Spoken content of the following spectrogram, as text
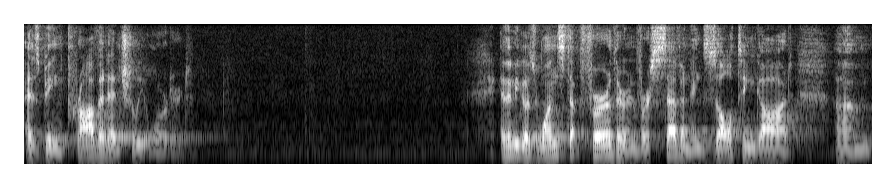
as being providentially ordered. And then he goes one step further in verse 7, exalting God. Um,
